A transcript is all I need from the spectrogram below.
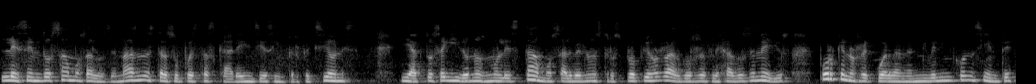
les endosamos a los demás nuestras supuestas carencias e imperfecciones, y acto seguido nos molestamos al ver nuestros propios rasgos reflejados en ellos porque nos recuerdan a nivel inconsciente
